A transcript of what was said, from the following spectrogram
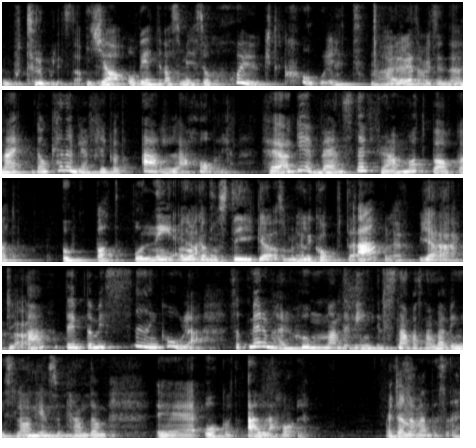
otroligt snabbt. Ja, och vet du vad som är så sjukt coolt? Nej, det vet jag faktiskt inte. Nej, de kan nämligen flyga åt alla håll. Höger, vänster, framåt, bakåt, uppåt och Och neråt. då kan de stiga som en helikopter. Ja. Jäklar. Ja, de, de är svincoola. Så att med de här hummande, ving, snabba, snabba vingslagen så kan de eh, åka åt alla håll. Utan att vända sig.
